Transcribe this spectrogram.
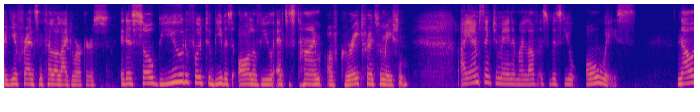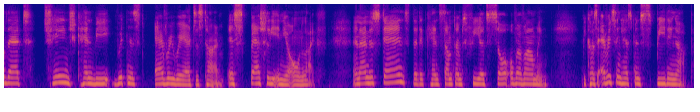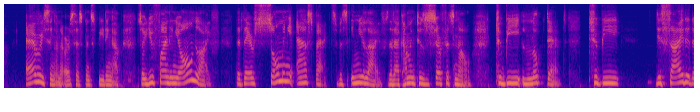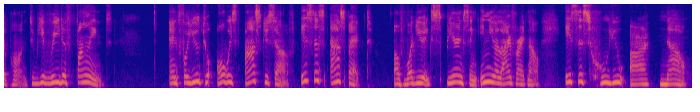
My dear friends and fellow light workers. It is so beautiful to be with all of you at this time of great transformation. I am Saint Germain and my love is with you always. Now that change can be witnessed everywhere at this time, especially in your own life. And I understand that it can sometimes feel so overwhelming because everything has been speeding up everything on earth has been speeding up. So you find in your own life that there are so many aspects within your life that are coming to the surface now to be looked at, to be decided upon, to be redefined. And for you to always ask yourself, is this aspect of what you're experiencing in your life right now, is this who you are now?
